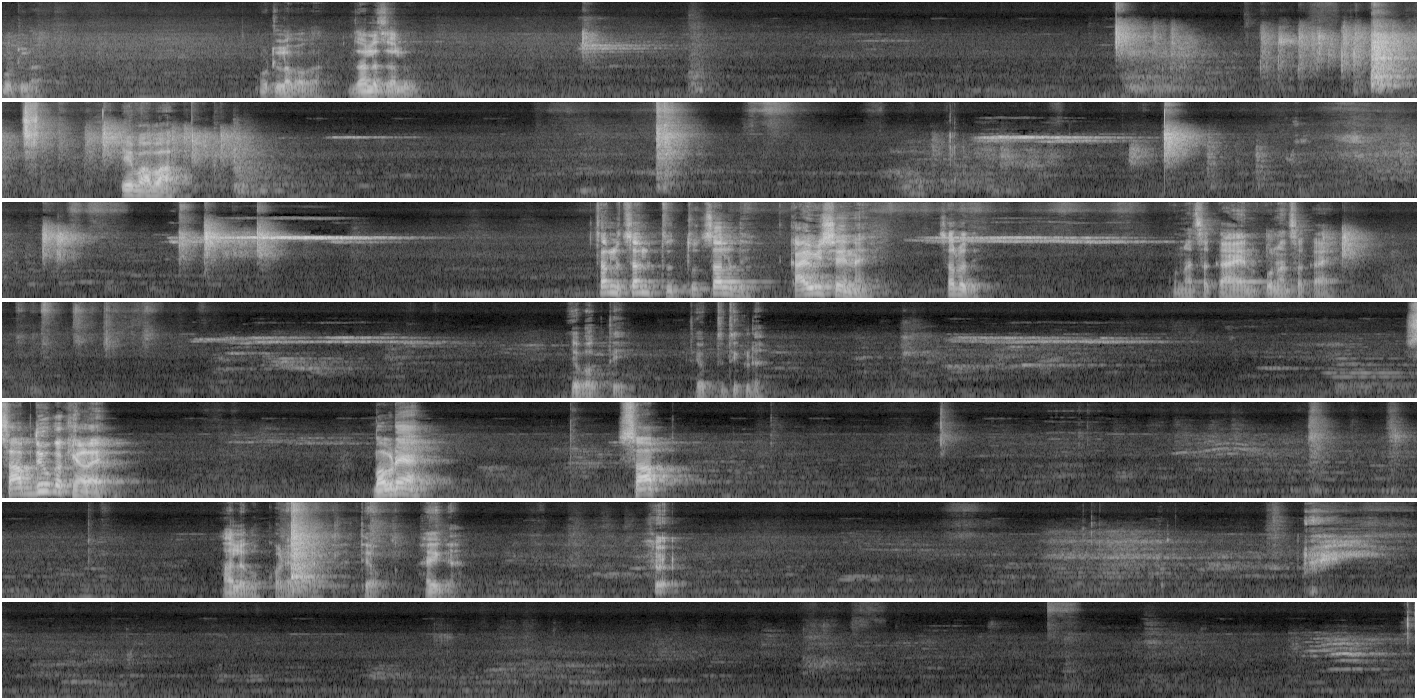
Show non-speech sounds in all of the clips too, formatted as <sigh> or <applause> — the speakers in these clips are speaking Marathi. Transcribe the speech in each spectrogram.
उठला. उठला बघा. झालं चालू. ए बाबा. चालू चालू. तू तू चालू दे. काय विषय नाही. चालू दे. कुणाचं काय आणि कुणाचं काय? हे बघते ते. बघते तिकडं. साप देऊ का खेळाय? बाबड्या. साप. आलं बघ कोड्या ते आहे का?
